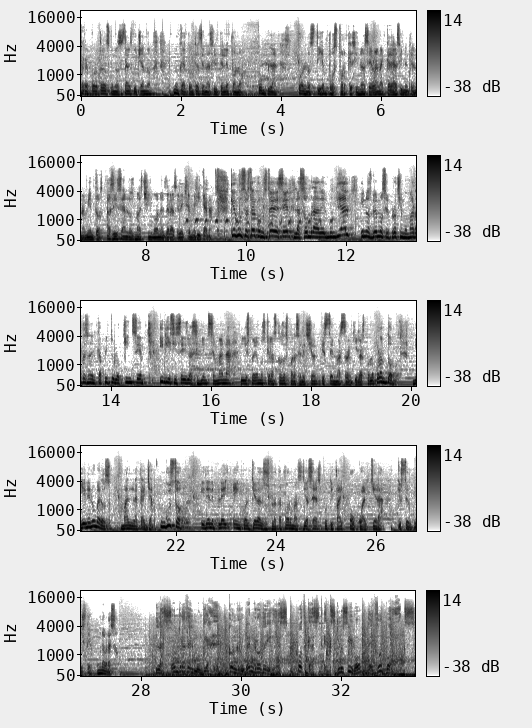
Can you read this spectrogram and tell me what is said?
reporteros que nos están escuchando, nunca contesten así el teléfono, cumplan con los tiempos porque si no se van a quedar sin entrenamientos, así sean los más chingones de la selección mexicana. Qué gusto estar con ustedes en la sombra del mundial y nos vemos el próximo martes en el capítulo 15 y 16 la siguiente semana y esperemos que las cosas para selección estén más tranquilas. Por lo pronto, viene números, mal en la cancha. Un gusto y dele play en cualquiera de sus plataformas, ya sea Spotify o cualquiera que usted guste. Un abrazo. La sombra del mundial con Rubén Rodríguez, podcast exclusivo de Footbox.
